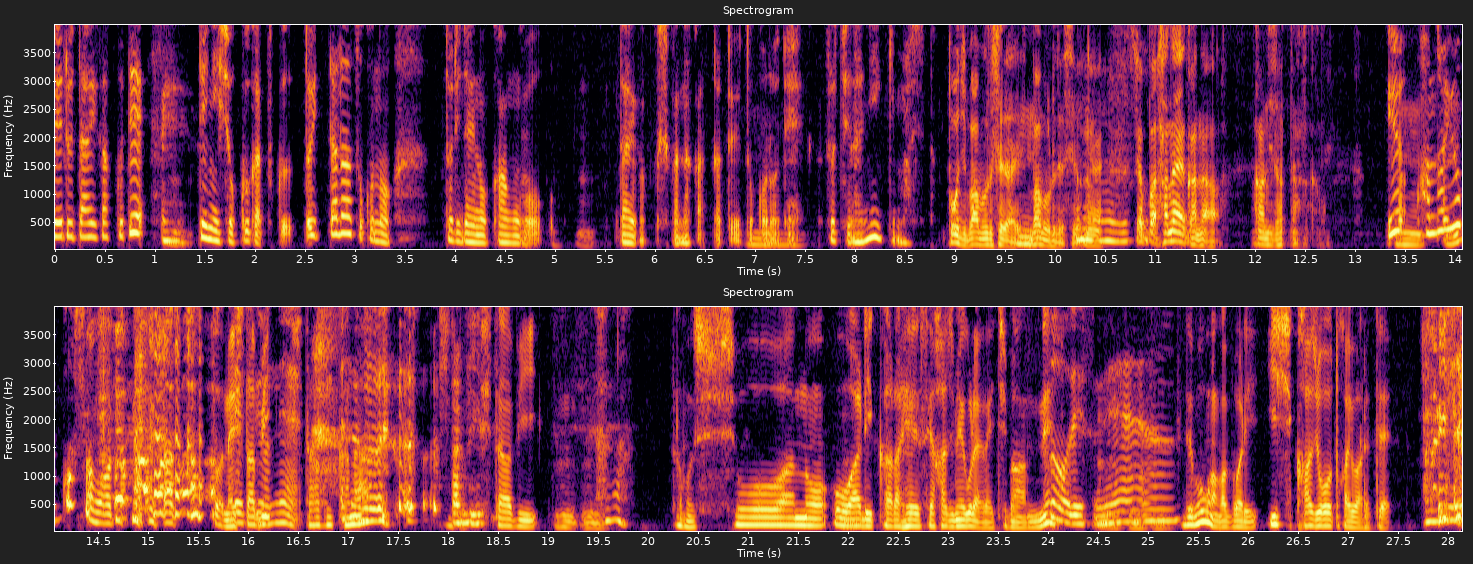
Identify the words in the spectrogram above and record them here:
える大学で手に職がつくと言ったら、そこの鳥大の看護大学しかなかったというところで、そちらに行きました。当時バブル世代、バブルですよね。うんやっぱり華やかな感じだったんですか？いや、華やかさは。ちょっとね、下火、ね。下火かな？下火。下火。うんうん。多分昭和の終わりから平成初めぐらいが一番ね。そうですね。で、僕なんかやっぱり、医師過剰とか言われて、ちょっ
